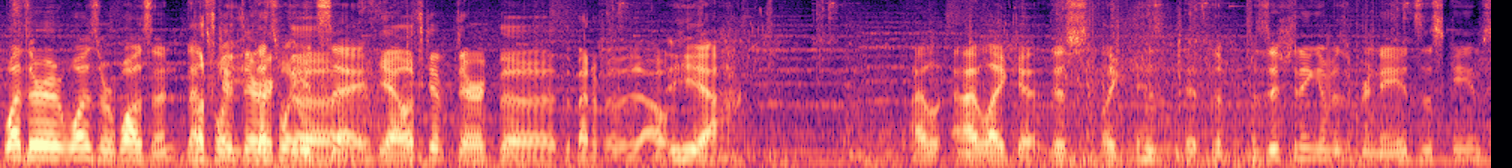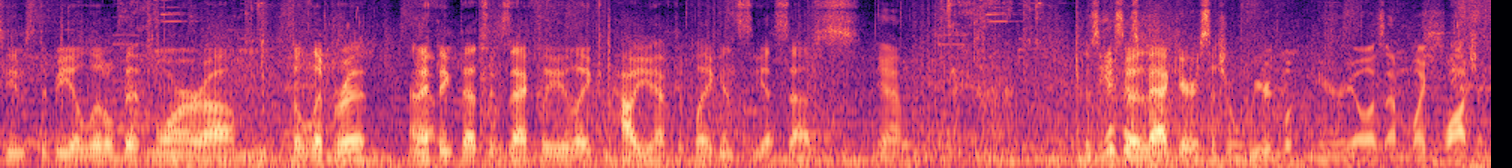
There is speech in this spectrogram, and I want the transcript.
whether it was or wasn't, that's let's what Derek that's what the, you'd say. Yeah, let's give Derek the the benefit of the doubt. Yeah. I and I like it. Just like his the- the positioning of his grenades this game seems to be a little bit more um, deliberate, and I think that's exactly like how you have to play against ZSS. Yeah. Just because back air is such a weird looking aerial as I'm like watching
